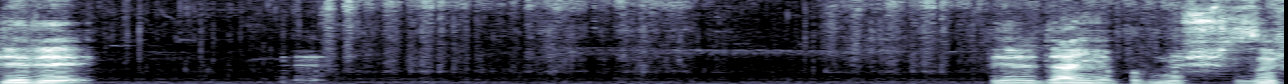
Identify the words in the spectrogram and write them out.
deri deriden yapılmış zırh.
